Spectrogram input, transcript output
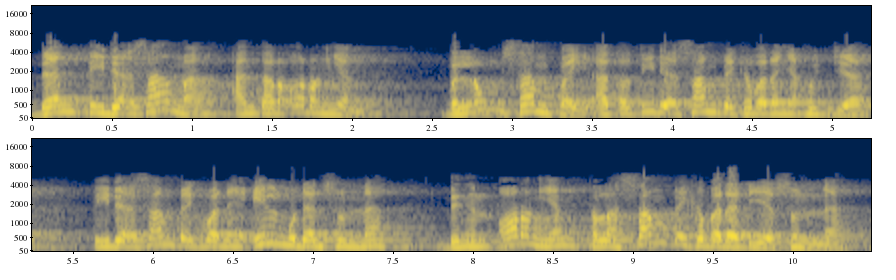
Dan tidak sama antara orang yang belum sampai atau tidak sampai kepadanya hujjah tidak sampai kepadanya ilmu dan sunnah dengan orang yang telah sampai kepada dia sunnah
